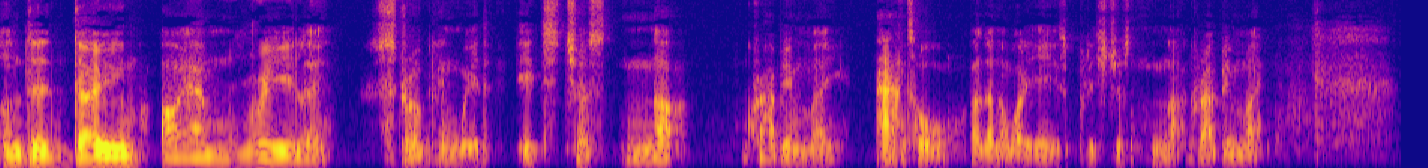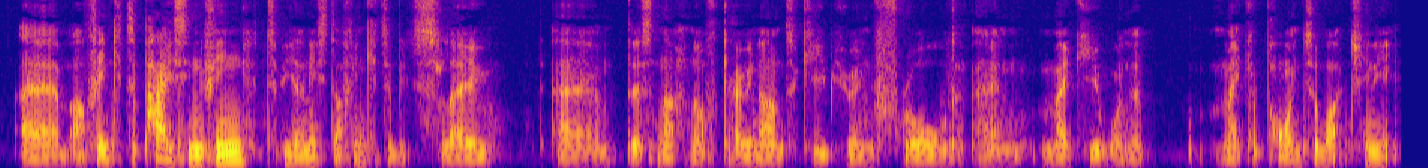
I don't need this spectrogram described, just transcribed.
Under Dome, I am really struggling with. It's just not grabbing me at all. I don't know what it is, but it's just not grabbing me. Um, I think it's a pacing thing, to be honest. I think it's a bit slow. Um, there's not enough going on to keep you enthralled and make you want to make a point of watching it.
